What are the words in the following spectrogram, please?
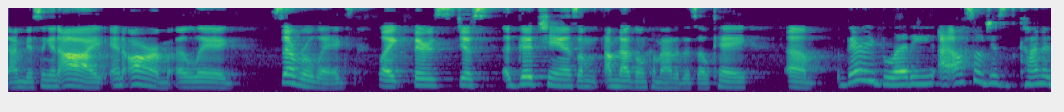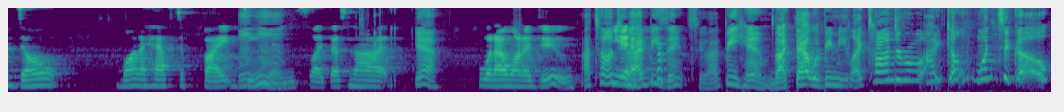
I'm missing an eye, an arm, a leg, several legs. Like there's just a good chance I'm I'm not going to come out of this okay. Um, very bloody. I also just kind of don't want to have to fight Mm-mm. demons. Like that's not Yeah, what I want to do. I told you Yeah. I'd be Zenitsu. I'd be him. Like that would be me. Like Tanjiro, I don't want to go.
